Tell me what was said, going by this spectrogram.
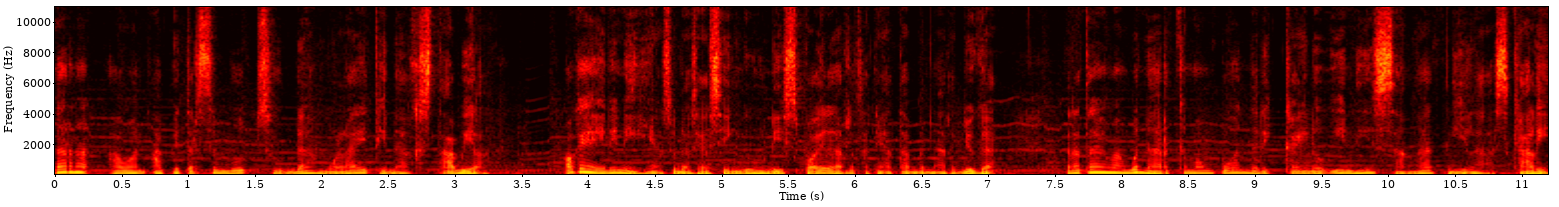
karena awan api tersebut sudah mulai tidak stabil? Oke, ini nih yang sudah saya singgung di spoiler ternyata benar juga. Ternyata memang benar kemampuan dari Kaido ini sangat gila sekali.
